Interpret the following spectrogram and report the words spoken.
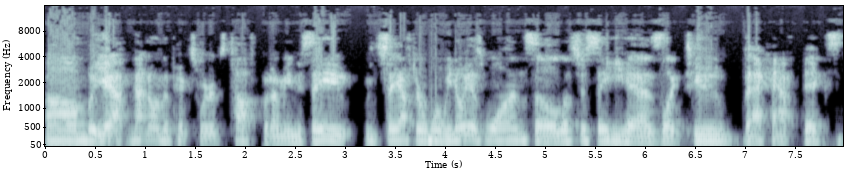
Um, but yeah, not knowing the picks where it's tough. But I mean, say say after one, we know he has one, so let's just say he has like two back half picks.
